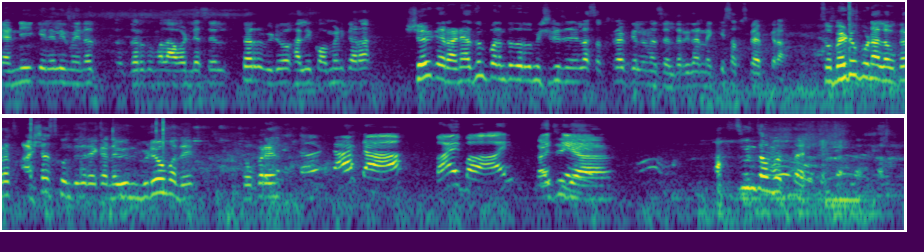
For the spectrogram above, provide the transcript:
यांनी केलेली मेहनत जर तुम्हाला आवडली असेल तर व्हिडिओ खाली कॉमेंट करा शेअर करा आणि अजूनपर्यंत जर तुम्ही श्री चॅनलला सबस्क्राईब केलं नसेल तर एकदा नक्की सबस्क्राईब करा. सो भेटू पुन्हा लवकरच अशाच कोणत्या तरी एका नवीन व्हिडिओमध्ये तोपर्यंत टाटा बाय बाय काळजी घ्या. अजून जमत नाही.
